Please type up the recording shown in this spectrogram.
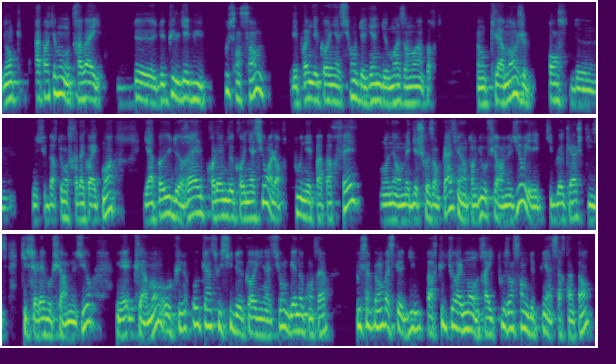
Donc, à partir du moment où on travaille depuis le début tous ensemble, les problèmes de coordination deviennent de moins en moins importants. Donc, clairement, je pense de M. Berthelon sera d'accord avec moi, il n'y a pas eu de réel problème de coordination. Alors, tout n'est pas parfait, on, met des choses en place, bien entendu, au fur et à mesure. Il y a des petits blocages qui, se lèvent au fur et à mesure, mais clairement, aucun, souci de coordination, bien au contraire. Tout simplement parce que, d'une part, culturellement, on travaille tous ensemble depuis un certain temps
